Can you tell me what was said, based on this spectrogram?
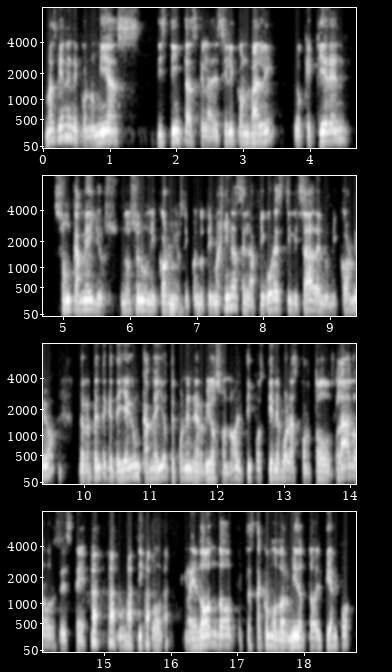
más bien en economías distintas que la de Silicon Valley, lo que quieren son camellos, no son unicornios. Y cuando te imaginas en la figura estilizada del unicornio, de repente que te llegue un camello te pone nervioso, ¿no? El tipo tiene bolas por todos lados, este, un tipo redondo, está como dormido todo el tiempo.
